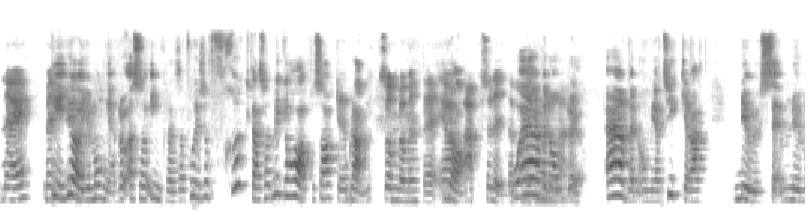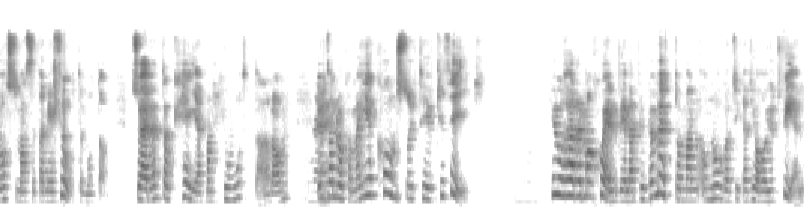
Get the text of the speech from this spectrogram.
Nej, men Det gör ju många. Alltså influencers får ju så fruktansvärt mycket hat för saker ibland. som de inte, ja, Ja. absolut. Och även om, det, även om jag tycker att nu, nu måste man sätta ner foten mot dem. Så är det inte okej att man hotar dem. Nej. Utan då kan man ge konstruktiv kritik. Hur hade man själv velat bli bemött om, man, om någon tycker att jag har gjort fel?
